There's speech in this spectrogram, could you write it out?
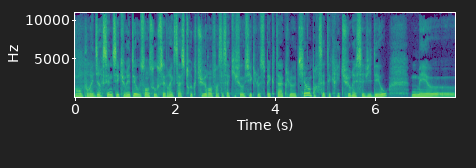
On pourrait dire que c'est une sécurité au sens où c'est vrai que ça structure, enfin c'est ça qui fait aussi que le spectacle tient par cette écriture et ces vidéos. Mais euh,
